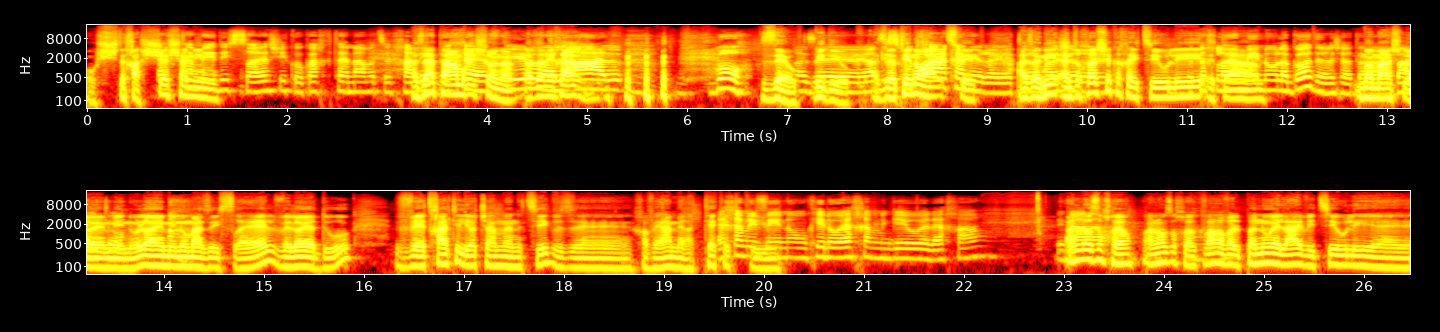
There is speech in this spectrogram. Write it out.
או סליחה, שש איך שנים. תמיד ישראל שהיא כל כך קטנה מצליחה אז זה היה פעם ראשונה, כאילו אל על, בוא. זהו, אז, אה, בדיוק. אז זה אותי בזכותך נורא הצחיק. אז אני, אני זוכר שככה הציעו לי בטח את לא ה... האמינו לגודל שאתה ממש בא לא איתו. האמינו, לא האמינו מה זה ישראל ולא ידעו. והתחלתי להיות שם נציג וזו חוויה מרתקת. איך הם כאילו. הבינו, כאילו, איך הם הגיעו אליך? אני לא זוכר, אני לא זוכר כבר, אבל פנו אליי והציעו לי אה,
